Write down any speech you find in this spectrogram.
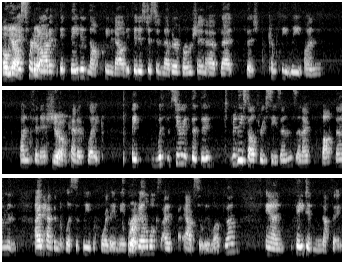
Oh yeah. I swear to yeah. God, if, if they did not clean it out, if it is just another version of that, the completely un unfinished Yeah. kind of like like with the series that they released all three seasons, and I bought them, and I'd had them illicitly before they made them Right. available because I absolutely loved them, and they did nothing.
